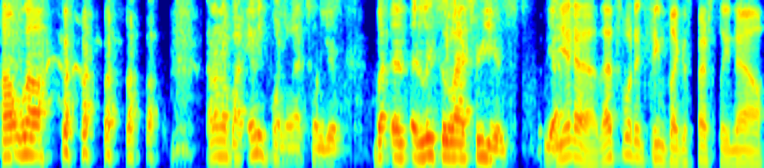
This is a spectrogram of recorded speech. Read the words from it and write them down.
Uh, well, I don't know about any point in the last 20 years, but at, at least the last few years. Yeah. yeah, that's what it seems like, especially now.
